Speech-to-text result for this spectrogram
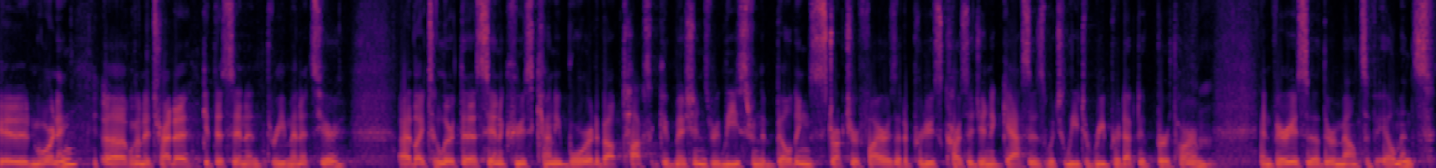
Good morning. Uh, We're going to try to get this in in three minutes here. I'd like to alert the Santa Cruz County Board about toxic emissions released from the building structure fires that have produced carcinogenic gases which lead to reproductive birth harm and various other amounts of ailments.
